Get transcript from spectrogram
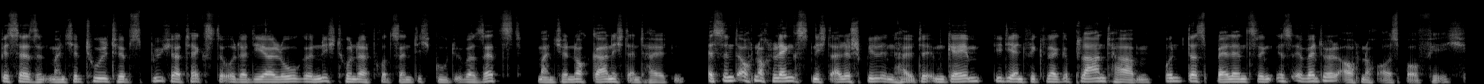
Bisher sind manche Tooltips, Büchertexte oder Dialoge nicht hundertprozentig gut übersetzt, manche noch gar nicht enthalten. Es sind auch noch längst nicht alle Spielinhalte im Game, die die Entwickler geplant haben, und das Balancing ist eventuell auch noch ausbaufähig.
